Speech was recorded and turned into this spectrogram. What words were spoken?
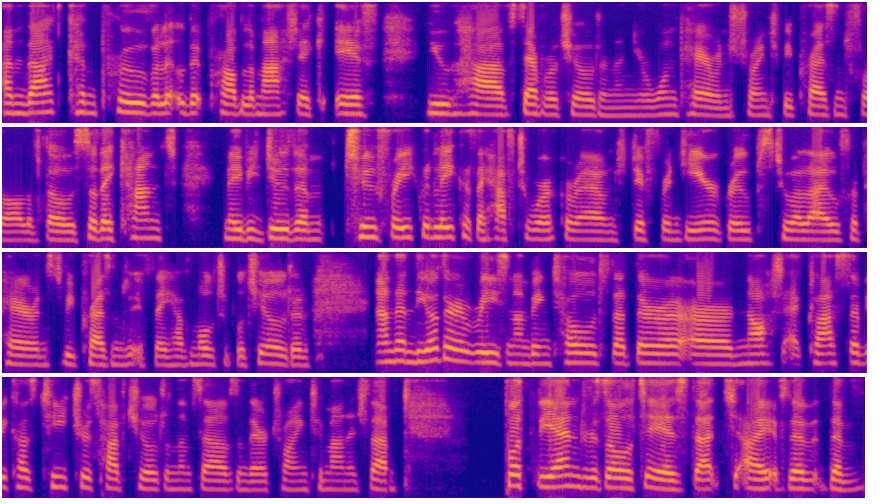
And that can prove a little bit problematic if you have several children and you're one parent trying to be present for all of those. So they can't maybe do them too frequently because they have to work around different year groups to allow for parents to be present if they have multiple children. And then the other reason I'm being told that there are not at class there because teachers have children themselves and they're trying to manage that but the end result is that I, the the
